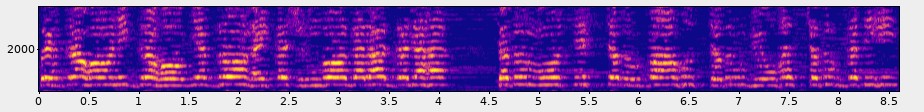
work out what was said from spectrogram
प्रग्रहो निग्रहो व्यग्रो नैकशृङ्गो गदाग्रजः। चतुर्मूर्तिश्चतुर्बाहुश्चतुर्व्यूहश्चतुर्गतिः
